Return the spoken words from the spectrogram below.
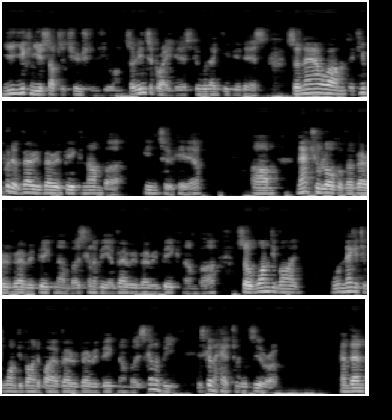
you, you can use substitution if you want. So integrate this, it will then give you this. So now um, if you put a very, very big number into here, um, natural log of a very, very big number is going to be a very, very big number. So 1 divide, well, negative 1 divided by a very, very big number is going to be, it's going to head towards 0. And then,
